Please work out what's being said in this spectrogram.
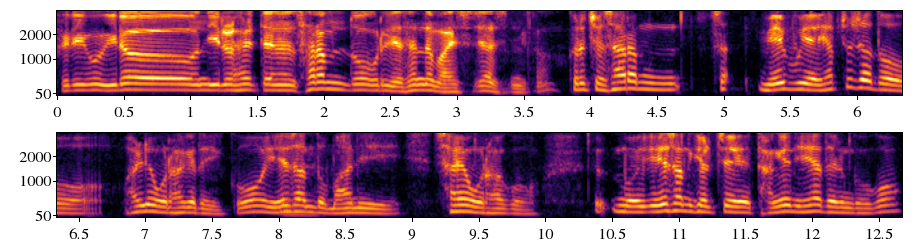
그리고 이런 일을 할 때는 사람도 우리 예산도 많이 쓰지 않습니까? 그렇죠. 사람 사- 외부의 협조자도 활용을 하게 돼 있고 예산도 네. 많이 사용을 하고 뭐 예산 결제 당연히 해야 되는 거고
